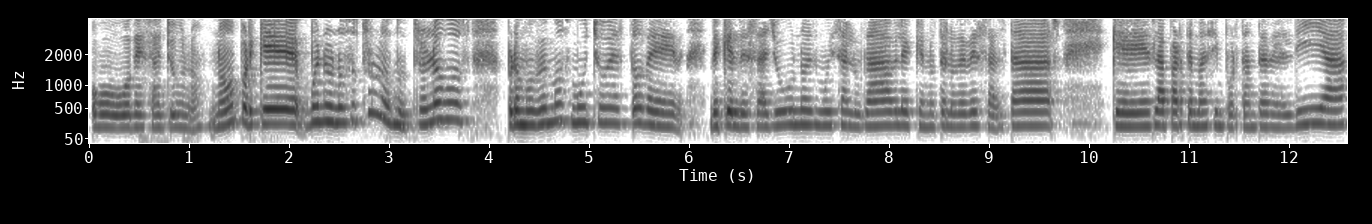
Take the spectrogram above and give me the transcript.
o desayuno, ¿no? Porque, bueno, nosotros los nutriólogos promovemos mucho esto de, de, que el desayuno es muy saludable, que no te lo debes saltar, que es la parte más importante del día,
